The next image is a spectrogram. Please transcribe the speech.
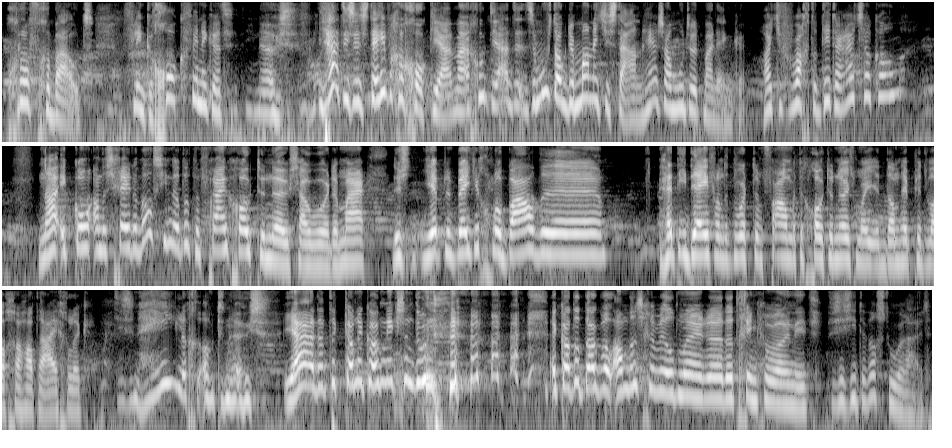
grof gebouwd. Flinke gok vind ik het, die neus. Ja, het is een stevige gok, ja. Maar goed, ja, ze moest ook de mannetje staan. Hè? Zo moeten we het maar denken. Had je verwacht dat dit eruit zou komen? Nou, ik kon aan de schedel wel zien dat het een vrij grote neus zou worden. Maar dus je hebt een beetje globaal de, het idee van het wordt een vrouw met een grote neus, maar dan heb je het wel gehad eigenlijk. Maar het is een hele grote neus. Ja, daar kan ik ook niks aan doen. ik had het ook wel anders gewild, maar uh, dat ging gewoon niet. Dus je ziet er wel stoer uit?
